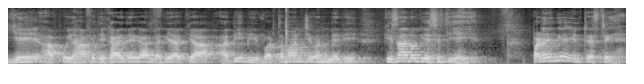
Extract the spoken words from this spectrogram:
ये आपको यहाँ पे दिखाई देगा, लगेगा कि आप अभी भी वर्तमान जीवन में भी किसानों की स्थिति यही है। पढ़ेंगे इंटरेस्टिंग है।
